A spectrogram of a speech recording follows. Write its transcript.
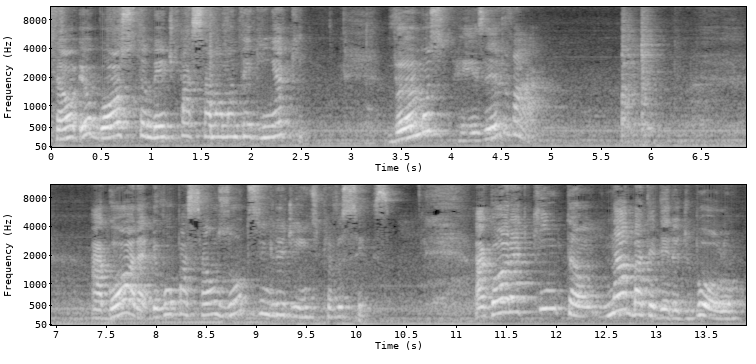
Então, eu gosto também de passar uma manteiguinha aqui. Vamos reservar. Agora eu vou passar os outros ingredientes para vocês. Agora aqui então, na batedeira de bolo,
